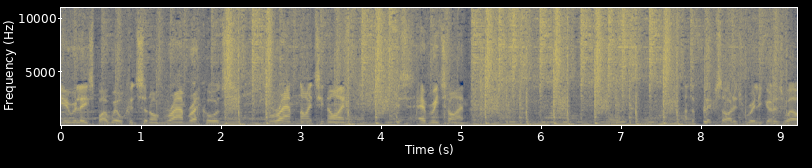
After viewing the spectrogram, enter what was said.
New release by Wilkinson on Ram Records. Ram 99. This is every time. And the flip side is really good as well.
